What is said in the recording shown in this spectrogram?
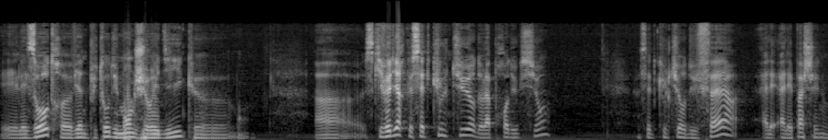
Et les autres viennent plutôt du monde juridique. Euh, euh, ce qui veut dire que cette culture de la production, cette culture du faire, elle n'est pas chez nous.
